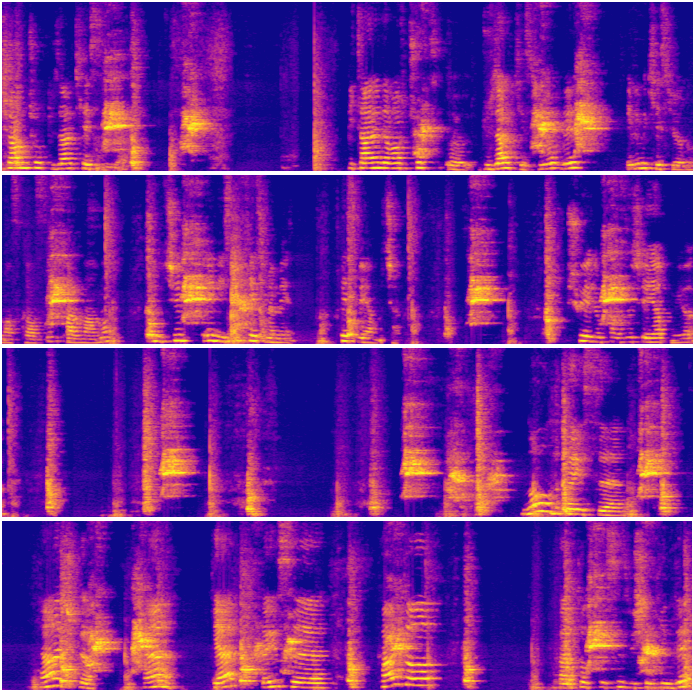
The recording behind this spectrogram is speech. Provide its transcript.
Bıçağım çok güzel kesiyor. Bir tane de var çok e, güzel kesiyor ve elimi kesiyordum az kalsın parmağımı. Onun için en iyisi kesmeme, kesmeyen bıçak. Şu elim fazla şey yapmıyor. Ne oldu kayısı? Ha aşkım? Ha? Gel kayısı. Kartof. Kartof sessiz bir şekilde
